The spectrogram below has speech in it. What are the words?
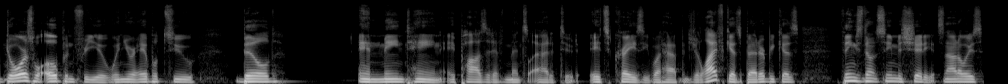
doors will open for you when you're able to build and maintain a positive mental attitude. It's crazy what happens. Your life gets better because things don't seem as shitty. It's not always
